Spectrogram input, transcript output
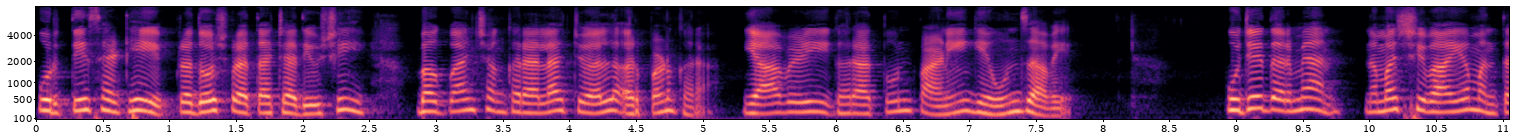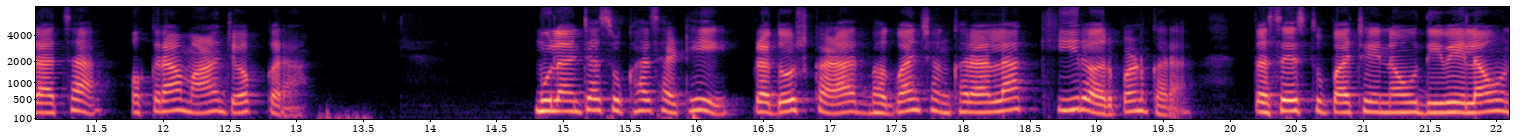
पूर्तीसाठी प्रदोष व्रताच्या दिवशी भगवान शंकराला जल अर्पण करा. यावेळी घरातून पाणी घेऊन जावे. पूजेदरम्यान नमः शिवाय मंत्राचा अकरा माळ जप करा. मुलांच्या सुखासाठी प्रदोष काळात भगवान शंकराला खीर अर्पण करा. तसेच तुपाचे नऊ दिवे लावून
